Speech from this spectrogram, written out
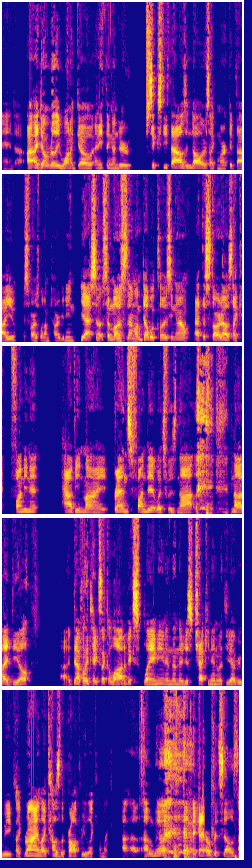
And uh, I, I don't really want to go anything under $60,000 like market value as far as what I'm targeting. Yeah, so so most of them I'm double closing now. At the start I was like funding it, having my friends fund it, which was not not ideal. Uh, definitely takes like a lot of explaining and then they're just checking in with you every week like Ryan like how's the property looking? I'm like I, I don't know. like I hope it sells.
